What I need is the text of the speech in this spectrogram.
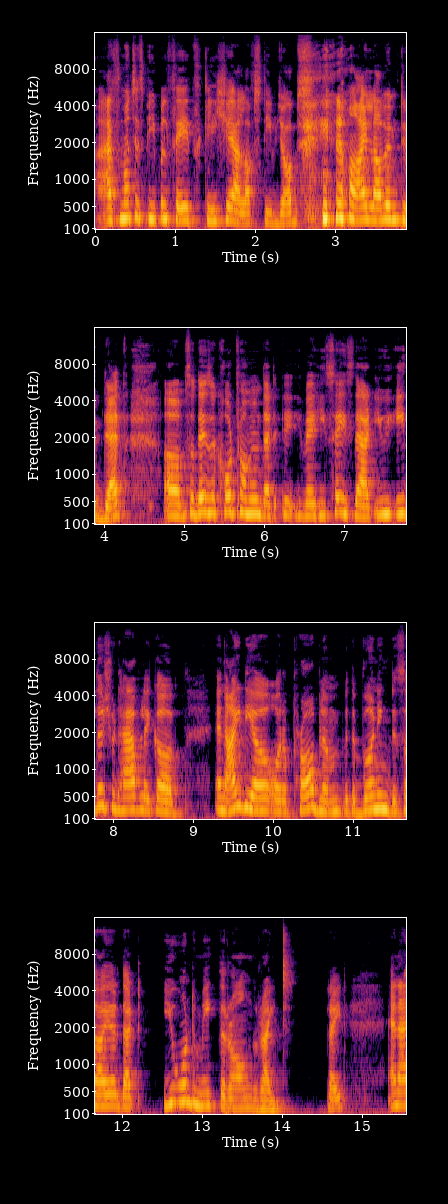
as much as people say it's cliche i love steve jobs you know i love him to death. Um, so there's a quote from him that where he says that you either should have like a an idea or a problem with a burning desire that you want to make the wrong right right? And i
